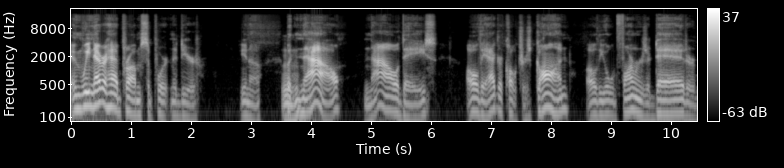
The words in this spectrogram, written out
and we never had problems supporting the deer, you know. But Mm-hmm. now, nowadays, all the agriculture's gone. All the old farmers are dead, or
